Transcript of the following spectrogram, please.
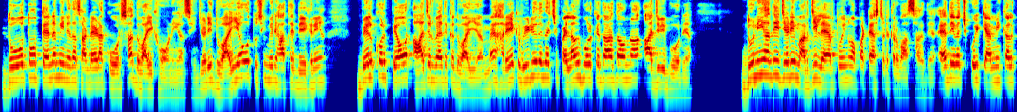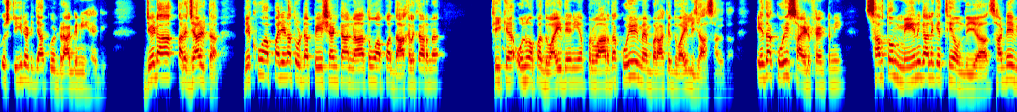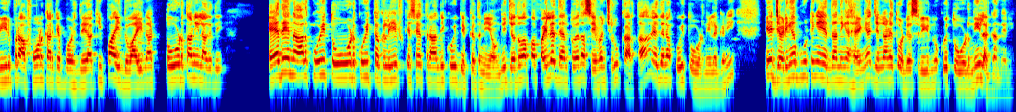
2 ਤੋਂ 3 ਮਹੀਨੇ ਦਾ ਸਾਡਾ ਜਿਹੜਾ ਕੋਰਸ ਆ, ਦਵਾਈ ਖਵਾਉਣੀ ਆ ਅਸੀਂ। ਜਿਹੜੀ ਦਵਾਈ ਆ, ਉਹ ਤੁਸੀਂ ਮੇਰੇ ਹੱਥੇ ਦੇਖ ਰਹੇ ਆ। ਬਿਲਕੁਲ ਪਿਓਰ ਆਯੁਰਵੈਦਿਕ ਦਵਾਈ ਆ। ਮੈਂ ਹਰੇਕ ਵੀਡੀਓ ਦੇ ਵਿੱਚ ਪਹਿਲਾਂ ਵੀ ਬੋਲ ਕੇ ਦੱਸਦਾ ਹੁੰਨਾ ਅੱਜ ਵੀ ਬੋਲ ਰਿਹਾ। ਦੁਨੀਆ ਦੀ ਜਿਹੜੀ ਮਰਜ਼ੀ ਲੈਬ ਤੋਂ ਇਹਨੂੰ ਆਪਾਂ ਟੈਸਟਡ ਕਰਵਾ ਸਕਦੇ ਆ। ਇਹਦੇ ਵਿੱਚ ਕੋਈ ਕੈਮੀਕਲ ਕੋਈ ਸਟੀਰਟ ਜਾਂ ਕੋਈ ਡਰੱਗ ਨਹੀਂ ਹੈਗੀ। ਜਿਹੜਾ ਰਿਜ਼ਲਟ ਆ, ਦੇਖੋ ਆਪਾਂ ਜਿਹੜਾ ਤੁਹਾਡਾ ਪੇਸ਼ੈਂਟ ਆ, ਨਾ ਤੋਂ ਆਪਾਂ ਦਾਖਲ ਕਰਨਾ, ਠੀਕ ਹੈ, ਉਹਨੂੰ ਆਪਾਂ ਦਵਾਈ ਦੇਣੀ ਆ। ਪਰਿਵਾਰ ਦਾ ਕੋਈ ਵੀ ਮੈਂਬਰ ਆ ਕੇ ਦਵਾਈ ਲਿਜਾ ਸਕਦਾ। ਇਹਦਾ ਕੋਈ ਸਾਈਡ ਇਫੈਕਟ ਨਹੀਂ। ਸਭ ਤੋਂ ਮੇਨ ਗੱਲ ਕਿੱਥੇ ਆਉਂਦੀ ਆ, ਸਾਡੇ ਵੀਰ ਭਰਾ ਫੋਨ ਕਰਕੇ ਪੁੱਛਦੇ ਆ ਕਿ ਭਾਈ ਦਵਾਈ ਨਾਲ ਤੋੜ ਤਾਂ ਨਹੀਂ ਲੱਗਦੀ। ਇਹਦੇ ਨਾਲ ਕੋਈ ਤੋੜ, ਕੋਈ ਤਕਲੀਫ ਕਿਸੇ ਤਰ੍ਹਾਂ ਦੀ ਕੋਈ ਦਿੱਕਤ ਨਹੀਂ ਆਉਂਦੀ। ਜਦੋਂ ਆਪਾਂ ਪਹਿਲੇ ਦਿਨ ਤੋਂ ਇਹਦਾ ਸੇਵਨ ਸ਼ੁਰੂ ਕਰਤਾ, ਇਹਦੇ ਨਾਲ ਕੋਈ ਤੋੜ ਨਹੀਂ ਲੱਗਣੀ। ਇਹ ਜੜੀਆਂ ਬੂਟੀਆਂ ਇਦਾਂ ਦੀਆਂ ਹੈਗੀਆਂ ਜਿਨ੍ਹਾਂ ਨੇ ਤੁਹਾਡੇ ਸਰੀਰ ਨੂੰ ਕੋਈ ਤੋੜ ਨਹੀਂ ਲੱਗਣ ਦੇਣੀ।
